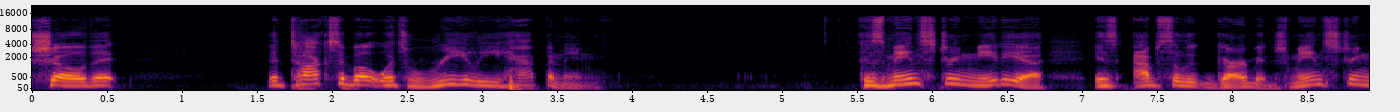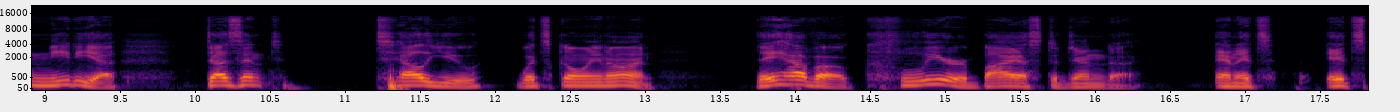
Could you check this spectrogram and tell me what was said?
show that that talks about what's really happening. Because mainstream media is absolute garbage. Mainstream media doesn't tell you what's going on. They have a clear biased agenda and it's it's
